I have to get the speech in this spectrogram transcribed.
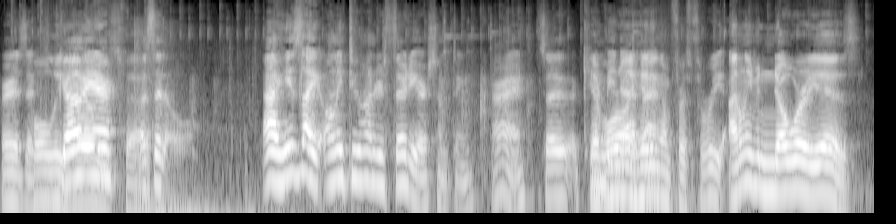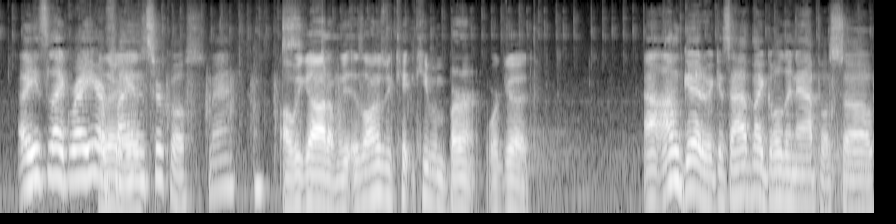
Where is it? Holy Go here. he's fast. What's it? Ah, he's like only 230 or something. All right, so it Yeah, can't but be we're only hitting bad. him for three. I don't even know where he is. Oh, he's like right here, Oh, there he flying in circles, man. Oh, we got him. We, as long as we keep him burnt, we're good. Uh, I'm good because I have my golden apple, so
